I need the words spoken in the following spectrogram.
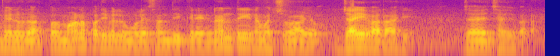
வேறொரு அற்புதமான பதிவில் உங்களை சந்திக்கிறேன். நன்றி நமச்சிவாயம். ஜெய் வராகி. ஜெய ஜெய் வராகி.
